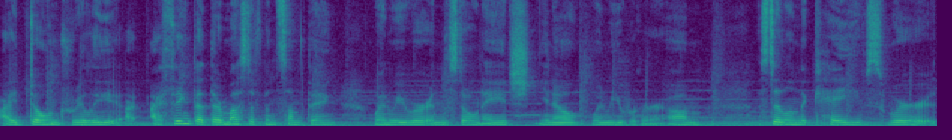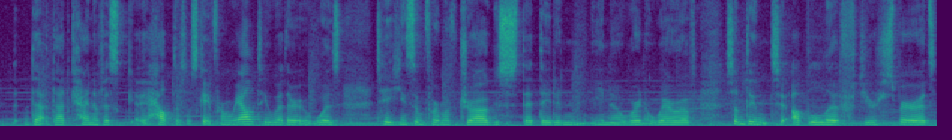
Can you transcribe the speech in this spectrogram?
I don't really I, I think that there must have been something when we were in the Stone Age. You know, when we were. Um, still in the caves where that, that kind of helped us escape from reality, whether it was taking some form of drugs that they didn't, you know, weren't aware of, something to uplift your spirits.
